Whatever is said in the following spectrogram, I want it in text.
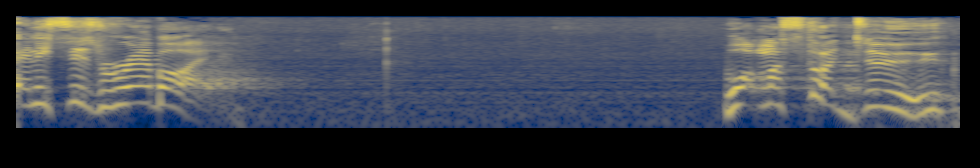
And he says, Rabbi, what must I do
